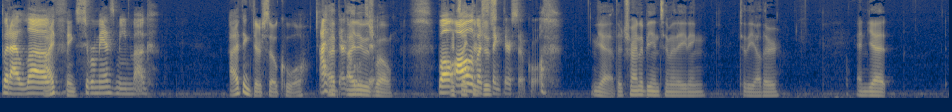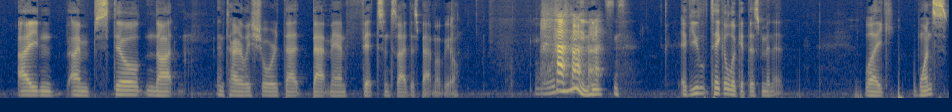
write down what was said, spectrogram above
But I love I think- Superman's mean mug. I think they're so cool. I think they're cool I do as well. Well, It's all like of us just- think they're so cool. Yeah, they're trying to be intimidating to the other, and yet I I'm still not entirely sure that Batman fits inside this Batmobile. What do you mean? If you take a look at this minute, like once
